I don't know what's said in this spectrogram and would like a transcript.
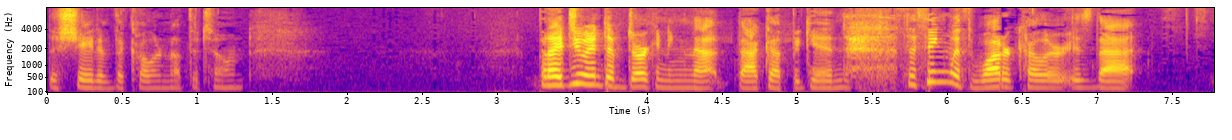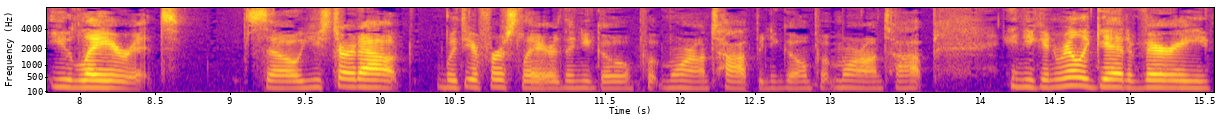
the shade of the color, not the tone. But I do end up darkening that back up again. The thing with watercolor is that you layer it. So you start out with your first layer, then you go and put more on top, and you go and put more on top. And you can really get a very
